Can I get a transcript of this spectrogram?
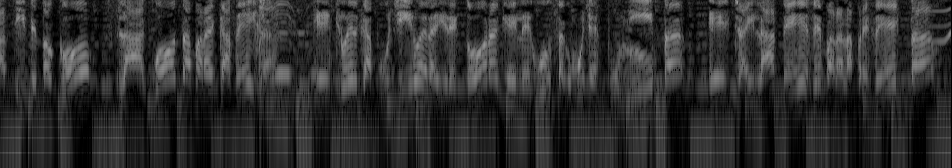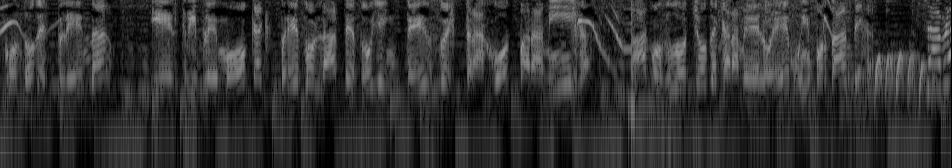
A ti te tocó la cuota para el café, hija. Que incluye el capuchino de la directora, que le gusta con mucha espumita. El chailate ese para la prefecta, con dos de esplenda. Y el triple moca expreso latte soya intenso extra hot para mi hija. Ah, con sus dos shots de caramelo, ¿eh? Muy importante, hija. Sabrá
